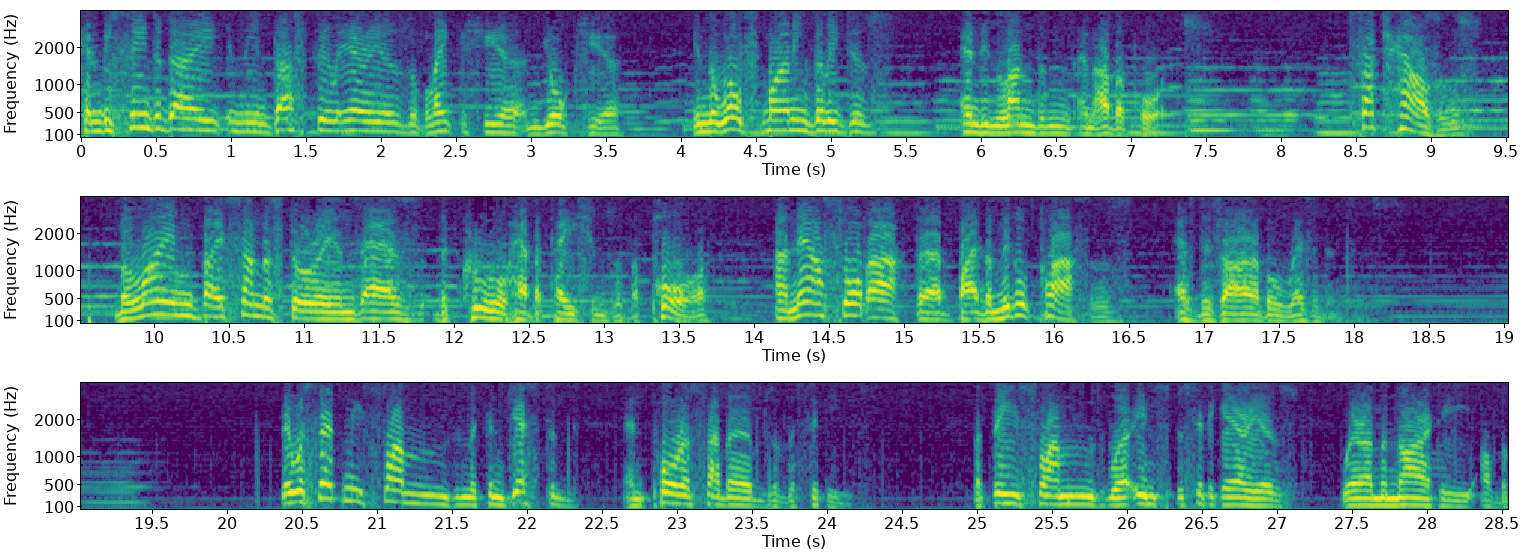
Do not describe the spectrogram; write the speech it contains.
can be seen today in the industrial areas of Lancashire and Yorkshire, in the Welsh mining villages, and in London and other ports. Such houses maligned by some historians as the cruel habitations of the poor, are now sought after by the middle classes as desirable residences. There were certainly slums in the congested and poorer suburbs of the cities, but these slums were in specific areas where a minority of the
